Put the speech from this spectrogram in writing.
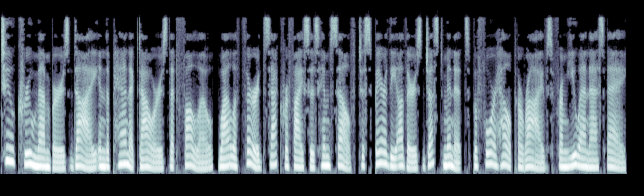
Two crew members die in the panicked hours that follow, while a third sacrifices himself to spare the others just minutes before help arrives from UNSA.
